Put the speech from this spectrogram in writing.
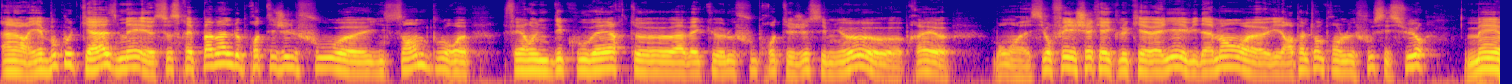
Alors, il y a beaucoup de cases, mais ce serait pas mal de protéger le fou, euh, il semble, pour euh, faire une découverte euh, avec le fou protégé, c'est mieux. après, bon, si on fait échec avec le cavalier, évidemment, il n'aura pas le temps de prendre le fou, c'est sûr. Mais,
